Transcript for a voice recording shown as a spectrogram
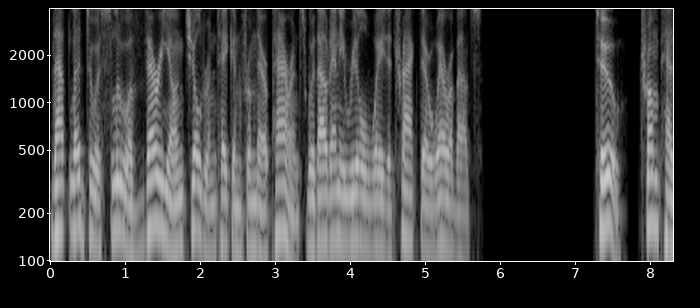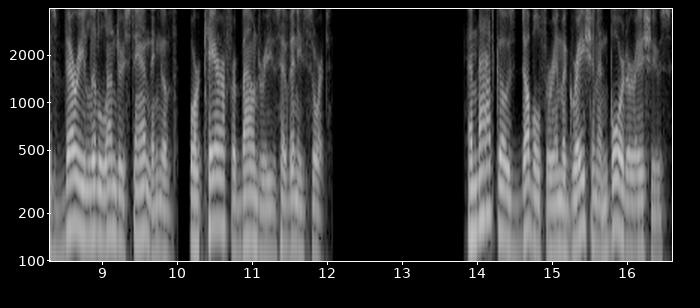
that led to a slew of very young children taken from their parents without any real way to track their whereabouts. 2. Trump has very little understanding of or care for boundaries of any sort. And that goes double for immigration and border issues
